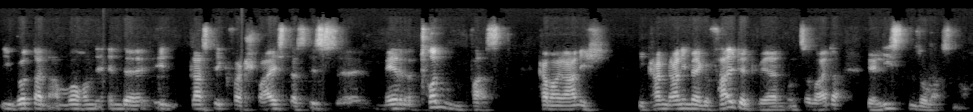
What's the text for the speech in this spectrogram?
die wird dann am Wochenende in Plastik verschweißt, das ist äh, mehrere Tonnen fast. Kann man gar nicht, die kann gar nicht mehr gefaltet werden und so weiter. Wer liest denn sowas noch?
